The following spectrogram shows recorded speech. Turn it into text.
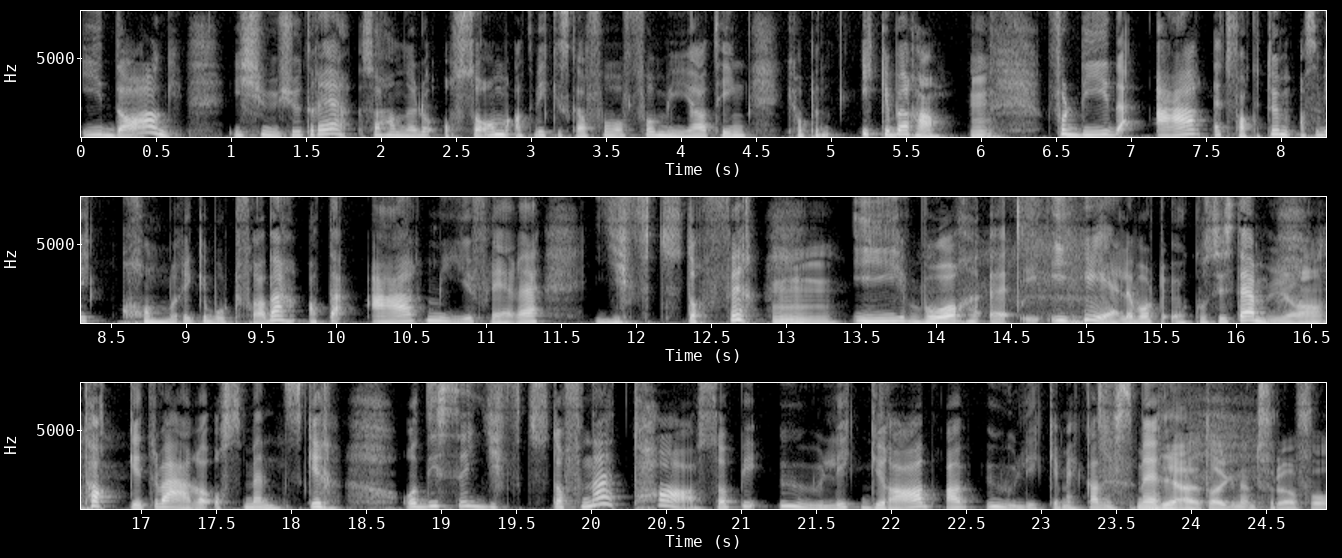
i dag, i 2023, så handler det også om at vi ikke skal få for mye av ting kroppen ikke bør ha. Mm. Fordi det er et faktum, altså vi kommer ikke bort fra det, at det er mye flere giftstoffer Mm. i, vår, eh, i hele vårt økosystem. Ja. Takket være oss mennesker. Og disse giftstoffene tas opp i ulik grad av ulike mekanismer. Det er jo et argument for å få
